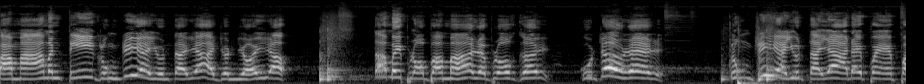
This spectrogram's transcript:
ปลาหมามันตีกรุงศรีอยุธยาจนย่อยยับถ้าไม่ปลอบปลาหมาแล้วปลอเคย กูเจ้าแร่กรุงศรีอยุธยาได้แปรไป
